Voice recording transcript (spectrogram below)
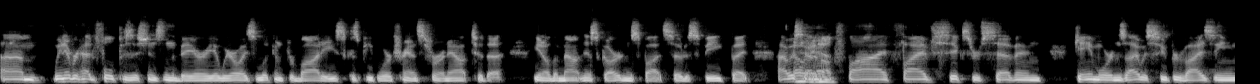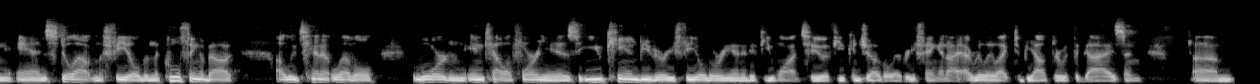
um, we never had full positions in the Bay Area. We were always looking for bodies because people were transferring out to the, you know, the mountainous garden spots, so to speak. But I always oh, had yeah. about five, five, six, or seven game wardens I was supervising and still out in the field. And the cool thing about a lieutenant level warden in California is you can be very field oriented if you want to, if you can juggle everything. And I, I really like to be out there with the guys. And, um,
